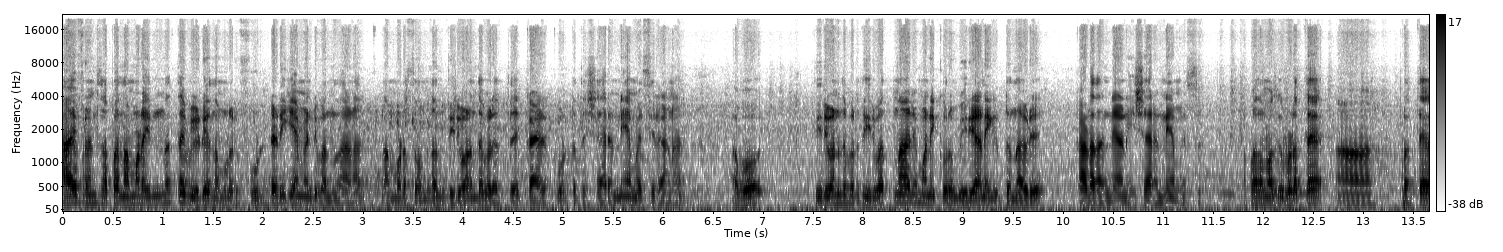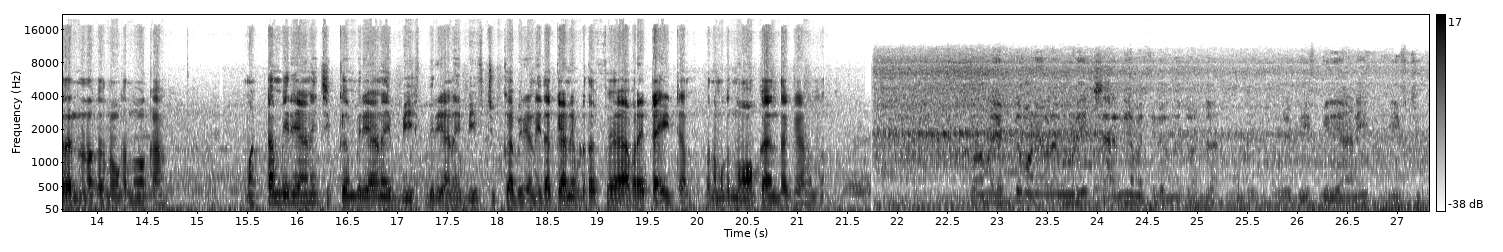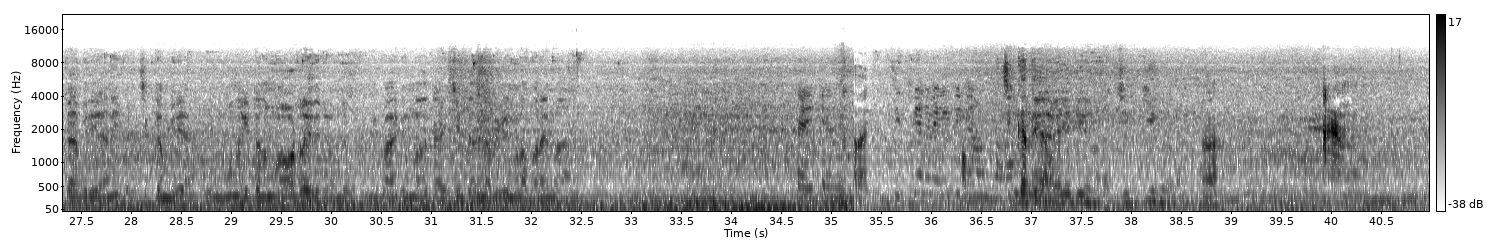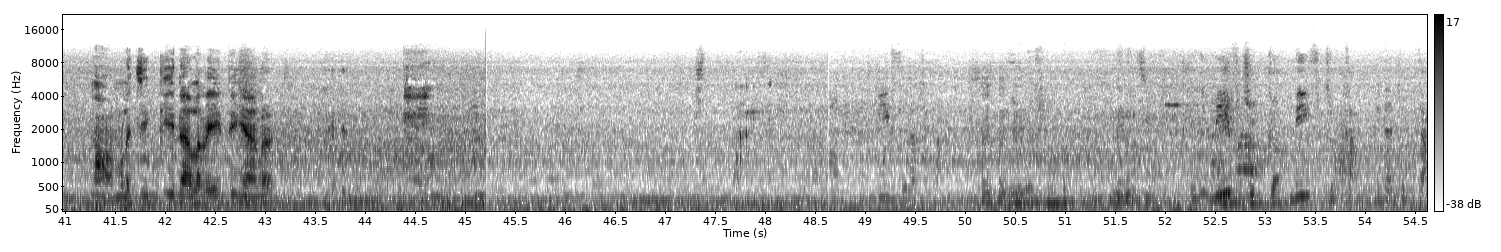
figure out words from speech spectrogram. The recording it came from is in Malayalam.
ഹായ് ഫ്രണ്ട്സ് അപ്പോൾ നമ്മുടെ ഇന്നത്തെ വീഡിയോ നമ്മളൊരു ഫുഡ് അടിക്കാൻ വേണ്ടി വന്നതാണ്. നമ്മുടെ സ്വന്തം തിരുവനന്തപുരത്ത് കഴക്കൂട്ടത്ത് ശരണ്യ മെസ്സിലാണ്. അപ്പോൾ തിരുവനന്തപുരത്ത് ഇരുപത്തിനാല് മണിക്കൂറും ബിരിയാണി കിട്ടുന്ന ഒരു കട തന്നെയാണ് ഈ ശരണ്യ മെസ്സ്. അപ്പോൾ നമുക്ക് ഇവിടുത്തെ പ്രത്യേകത എന്തെന്നൊക്കെ നമുക്ക് നോക്കാം. Mutton biryani chicken biryani beef biryani beef chukka biryani ഇതൊക്കെയാണ് ഇവിടുത്തെ ഫേവറേറ്റ് ഐറ്റം അപ്പോൾ നമുക്ക് നോക്കാം എന്തൊക്കെയാണെന്ന്. അപ്പോൾ നമ്മൾ എട്ട് മണിയോട് കൂടി ശരണ്യ മെസ്സിൽ വന്നിട്ടുണ്ട്. നമ്മൾ ഒരു ബീഫ് ബിരിയാണി ബീഫ് ചുക്ക ബിരിയാണി ഒരു ചിക്കൻ ബിരിയാണി. ഈ മൂന്ന് ഐറ്റം നമ്മൾ ഓർഡർ ചെയ്തിട്ടുണ്ട്. ഇനി ബാക്കി നമ്മൾ അത് കഴിച്ചിട്ട് അതിന്റെ റിവ്യൂ കൂടെ പറയുന്നതാണ്. ചിക്കൻ ആ. നമ്മൾ ചിക്കിനുള്ള വെയിറ്റിംഗ് ആണ്. ബീഫ് ചുക്ക. ബീഫ് ചുക്ക. ഇതാ ചുക്ക.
